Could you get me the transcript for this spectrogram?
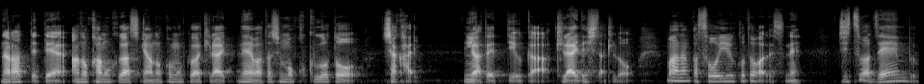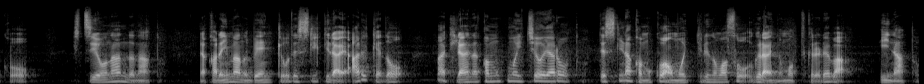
習っててあの科目が好きあの科目が嫌いね私も国語と社会苦手っていうか嫌いでしたけどまあなんかそういうことがですね実は全部こう必要なんだなと。だから今の勉強で好き嫌いあるけど、まあ、嫌いな科目も一応やろうと。で好きな科目は思いっきり伸ばそうぐらいに思ってくれればいいなと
